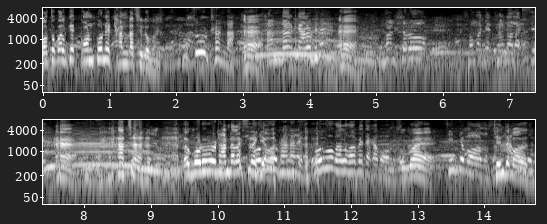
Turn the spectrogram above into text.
গতকালকে কনকনে ঠান্ডা ছিল ভাই। প্রচুর ঠান্ডা। হ্যাঁ। ঠান্ডার কারণে হ্যাঁ। মানুষেরও সবাইকে ঠান্ডা লাগছে। হ্যাঁ। আচ্ছা। গরুরও ঠান্ডা লাগছে নাকি গরুও আবার? ঠান্ডা লাগছে। গরু ভালোভাবে দেখা পাওয়া যাচ্ছে। হ্যাঁ। চিনতে পাওয়া যাচ্ছে চিনতে পাওয়া যাচ্ছে।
